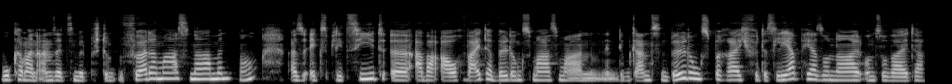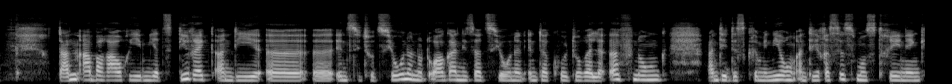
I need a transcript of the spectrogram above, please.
wo kann man ansetzen mit bestimmten Fördermaßnahmen, ne? also explizit, äh, aber auch Weiterbildungsmaßnahmen in dem ganzen Bildungsbereich für das Lehrpersonal und so weiter. Dann aber auch eben jetzt direkt an die äh, äh Institutionen und Organisationen, interkulturelle Öffnung, Antidiskriminierung, Antirassismus-Training,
